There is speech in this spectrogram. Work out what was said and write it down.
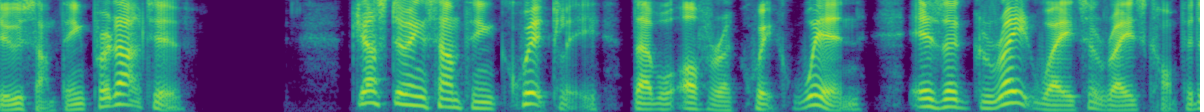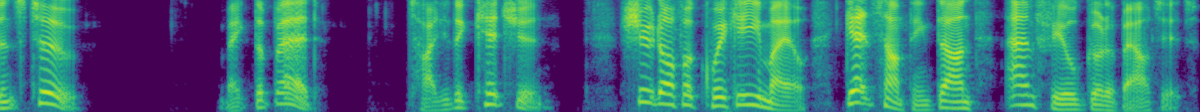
do something productive. Just doing something quickly that will offer a quick win is a great way to raise confidence too. Make the bed, tidy the kitchen, shoot off a quick email, get something done, and feel good about it.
